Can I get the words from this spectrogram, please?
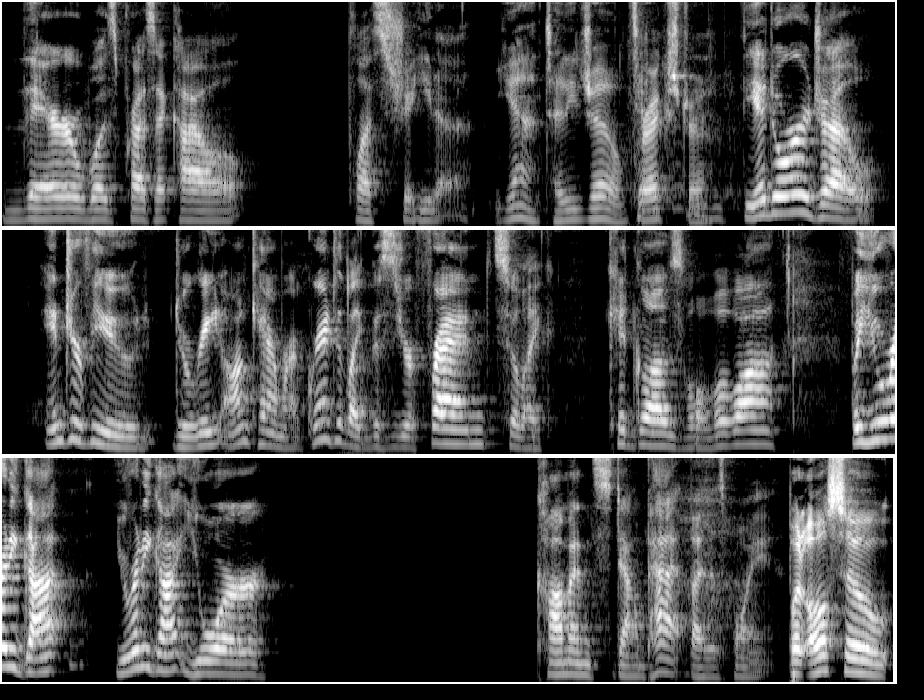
there was press at Kyle plus Shahida. Yeah, Teddy Joe for extra. Theodora Joe interviewed Dorit on camera. Granted, like this is your friend, so like kid gloves, blah blah blah. But you already got you already got your comments down pat by this point. But also,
